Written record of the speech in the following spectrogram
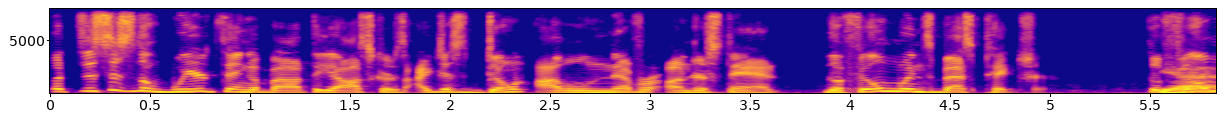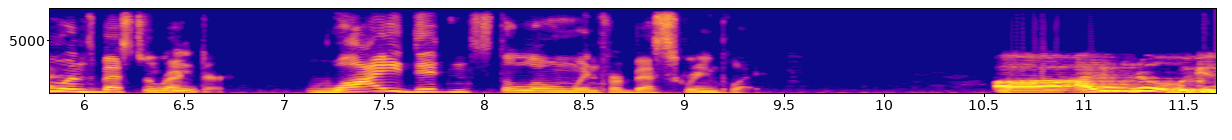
But this is the weird thing about the Oscars. I just don't. I will never understand. The film wins Best Picture. The Yeah. film wins Best Mhm. Director. Why didn't Stallone win for Best Screenplay? Uh, I don't know because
